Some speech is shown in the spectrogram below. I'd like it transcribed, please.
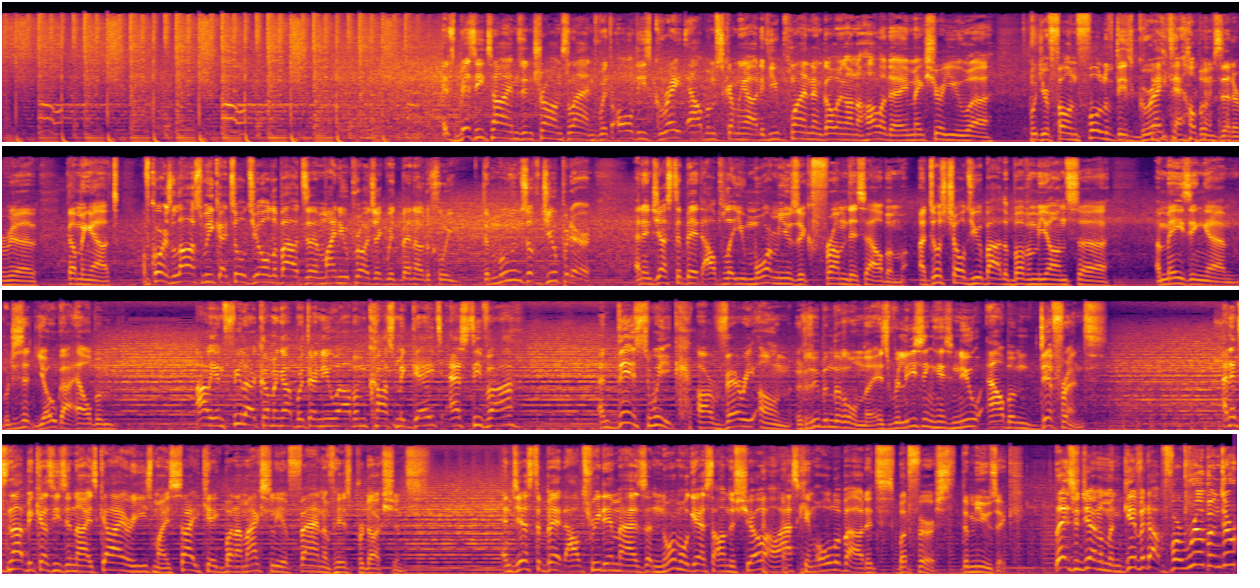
It's busy times in trance land with all these great albums coming out. If you plan on going on a holiday, make sure you uh, put your phone full of these great albums that are uh, coming out. Of course, last week I told you all about uh, my new project with Benno de Goeij, The Moons of Jupiter. And in just a bit, I'll play you more music from this album. I just told you about Above and Beyond's uh, amazing, um, what is it, yoga album. Aly and Fila are coming up with their new album, Cosmic Gate, Estiva. And this week, our very own Ruben de Ronde is releasing his new album Different. And it's not because he's a nice guy or he's my sidekick, but I'm actually a fan of his productions. In just a bit, I'll treat him as a normal guest on the show. I'll ask him all about it. But first, the music. Ladies and gentlemen, give it up for Ruben de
